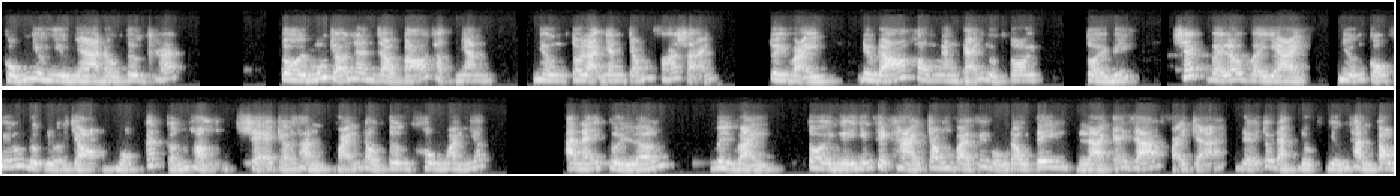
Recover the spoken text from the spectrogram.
cũng như nhiều nhà đầu tư khác. Tôi muốn trở nên giàu có thật nhanh, nhưng tôi lại nhanh chóng phá sản. Tuy vậy, điều đó không ngăn cản được tôi. Tôi biết, xét về lâu về dài, những cổ phiếu được lựa chọn một cách cẩn thận sẽ trở thành khoản đầu tư khôn ngoan nhất. Anh ấy cười lớn. Vì vậy, tôi nghĩ những thiệt hại trong vài phi vụ đầu tiên là cái giá phải trả để tôi đạt được những thành công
